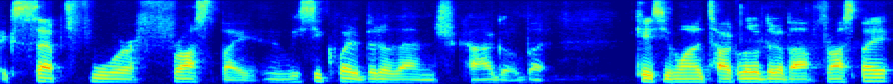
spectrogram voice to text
except for frostbite, and we see quite a bit of that in Chicago. But in case you want to talk a little bit about frostbite,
